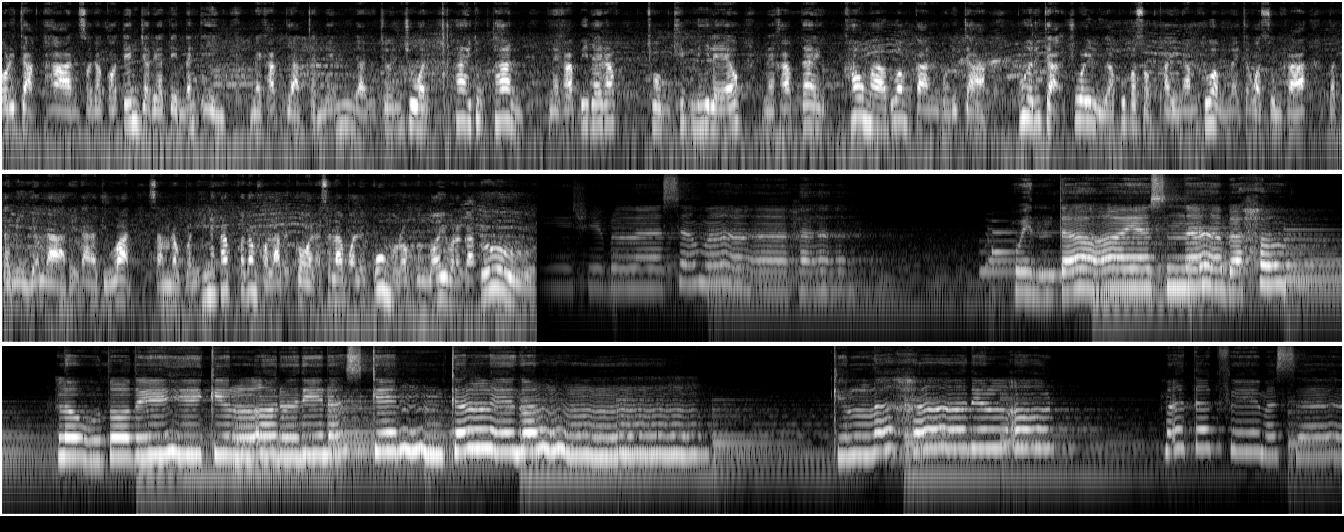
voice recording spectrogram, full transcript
บริจาคทานสดกอเต้นจริยาเต้นนั่นเองนะครับ อยากจะเน้นอยากจะเชิญชวนให้ทุกท่านนะครับ ที่ได้รับชมคลิปนี้แล้วนะครับ ได้เข้ามาร่วมกันบริจาค เพื่อที่จะช่วยเหลือผู้ประสบภัยน้ำท่วมในจังหวัดสงขลาปัตตานียะลาและนราธิวาสสำหรับวันนี้นะครับ ก็ต้องขอลาไปก่อนอัสสลามุอะลัยกุมวะเราะห์มะตุลลอฮิวะบะเราะกาตุฮ์ عيش بلا سماحة وانت عايزنا بحب لو تضيق الأرض نسكن كل كاللجل كل هذه الأرض ما تكفي مساحة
